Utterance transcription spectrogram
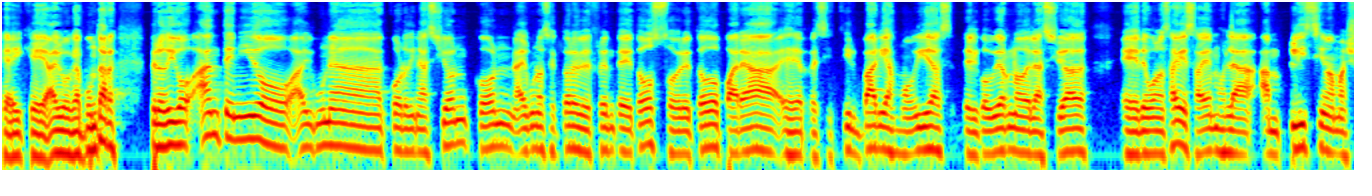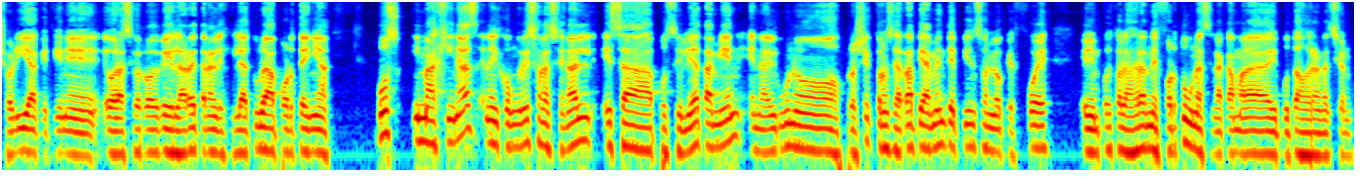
hay que algo que apuntar, pero digo, ¿han tenido alguna coordinación con algunos sectores del Frente de Todos, sobre todo para eh, resistir varias movidas del gobierno de la ciudad? Eh, de Buenos Aires, sabemos la amplísima mayoría que tiene Horacio Rodríguez Larreta en la legislatura porteña. ¿Vos imaginás en el Congreso Nacional esa posibilidad también en algunos proyectos? No sé, rápidamente pienso en lo que fue el impuesto a las grandes fortunas en la Cámara de Diputados de la Nación.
